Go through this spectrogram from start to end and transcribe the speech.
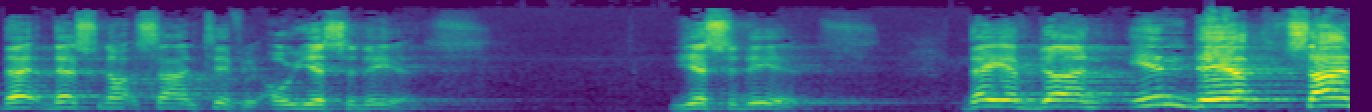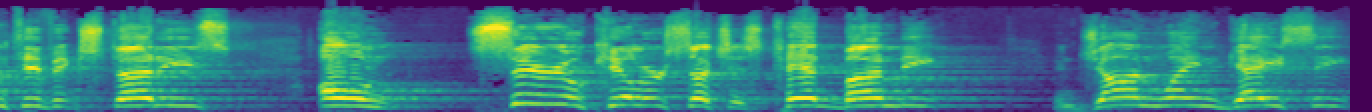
that, that's not scientific. Oh, yes, it is. Yes, it is. They have done in depth scientific studies on serial killers such as Ted Bundy and John Wayne Gacy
